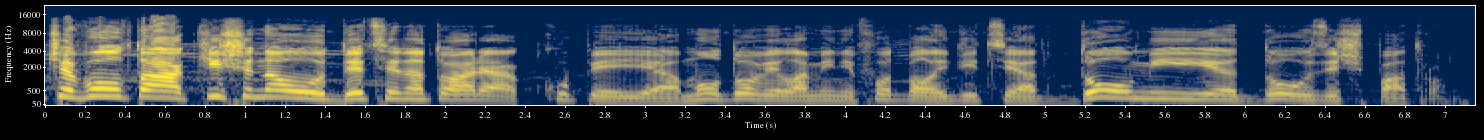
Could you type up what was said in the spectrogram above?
FC Volta Chișinău, deținătoarea Cupei Moldovei la mini-fotbal ediția 2024.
